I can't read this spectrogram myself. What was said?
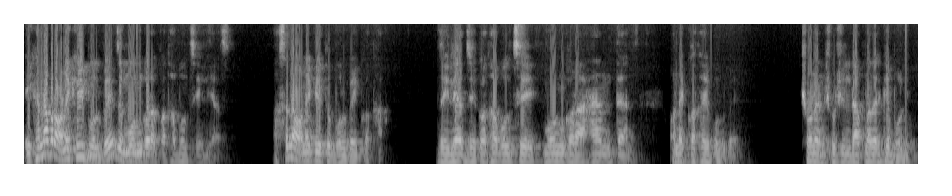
এখানে আবার অনেকেই বলবে যে, মন গড়া কথা বলছে ইলিয়াস। আসলে অনেকেই তো বলবেই কথা। ইলিয়াস যে কথা বলছে মন গড়া হ্যান ত্যান অনেক কথাই বলবে। শোনেন সুশীলটা আপনাদেরকে বলি।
